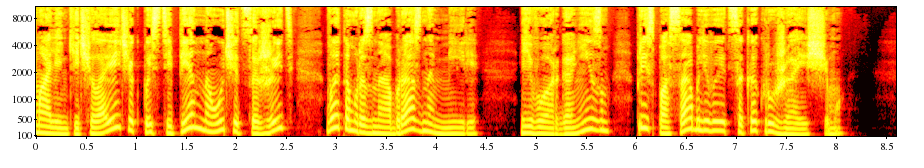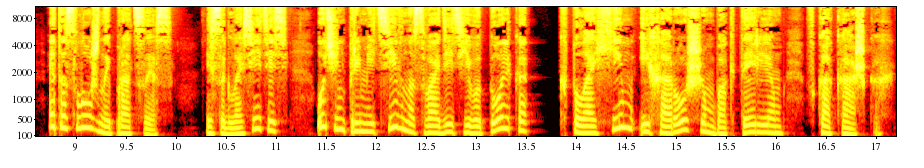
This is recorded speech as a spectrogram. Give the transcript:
Маленький человечек постепенно учится жить в этом разнообразном мире. Его организм приспосабливается к окружающему. Это сложный процесс, и, согласитесь, очень примитивно сводить его только к плохим и хорошим бактериям в какашках.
